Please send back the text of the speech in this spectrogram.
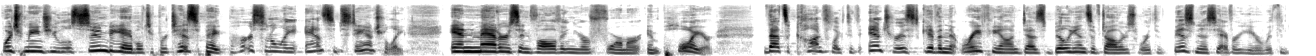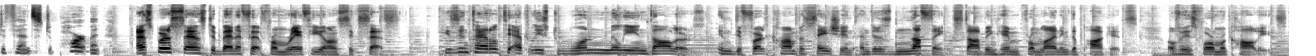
which means you will soon be able to participate personally and substantially in matters involving your former employer. That's a conflict of interest given that Raytheon does billions of dollars worth of business every year with the Defense Department. Esper stands to benefit from Raytheon's success he's entitled to at least $1 million in deferred compensation, and there's nothing stopping him from lining the pockets of his former colleagues.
